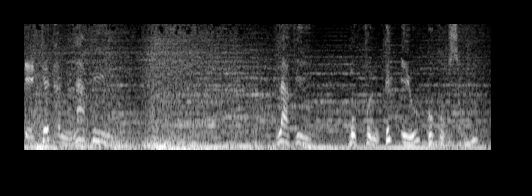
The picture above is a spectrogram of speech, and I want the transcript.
Để trở thành La Vi La Vi Một phần tất yếu của cuộc sống.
